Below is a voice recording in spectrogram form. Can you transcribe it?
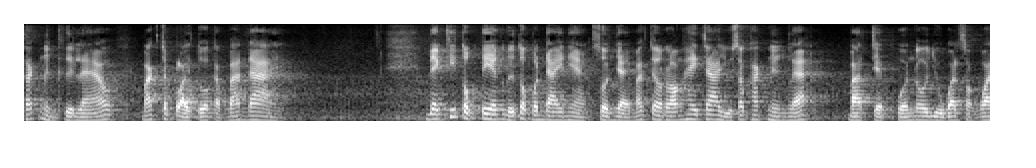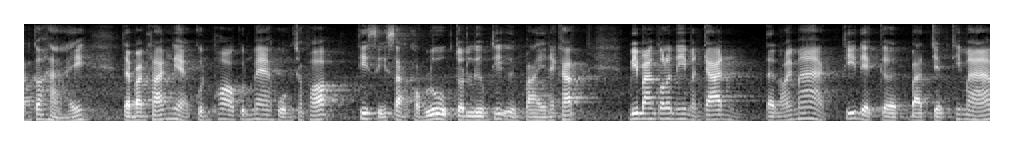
สักหนึ่งคืนแล้ว มักจะปล่อยตัวกลับบ้านได้ เด็กที่ตกเตียงหรือตกบันไดเนี่ยส่วนใหญ่มักจะร้องให้จ้าอยู่สักพักหนึ่งและบาดเจ็บหัวโนอยู่วันสองวันก็หาย แต่บางครั้งเนี่ยคุณพ่อคุณแม่ห่วงเฉพาะที่ศีรษะของลูกจนลืมที่อื่นไปนะครับ มีบางกรณีเหมือนกัน แต่น้อยมากที่เด็กเกิดบาดเจ็บที่ม้าม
